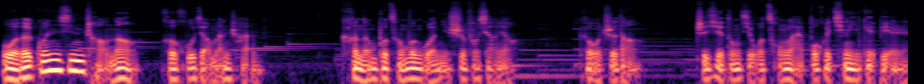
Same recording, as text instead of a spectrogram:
我的关心、吵闹和胡搅蛮缠，可能不曾问过你是否想要，可我知道，这些东西我从来不会轻易给别人。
